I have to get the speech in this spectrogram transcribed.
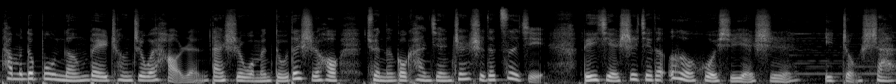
他们都不能被称之为好人，但是我们读的时候却能够看见真实的自己，理解世界的恶，或许也是一种善。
